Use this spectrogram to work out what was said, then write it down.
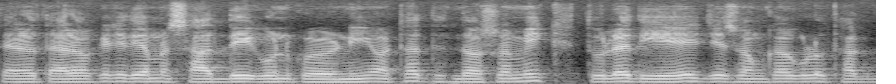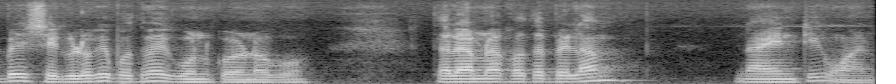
তেরো, তেরোকে যদি আমরা সাত দিয়ে গুণ করে নিই, অর্থাৎ দশমিক তুলে দিয়ে যে সংখ্যাগুলো থাকবে, সেগুলোকে প্রথমে গুণ করে নেব। তাহলে আমরা কত পেলাম? নাইনটি ওয়ান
